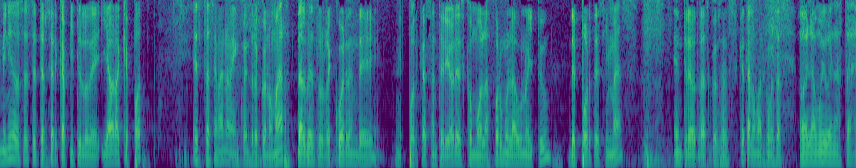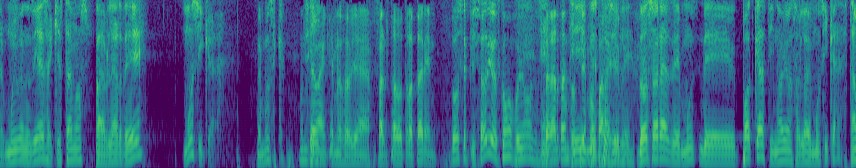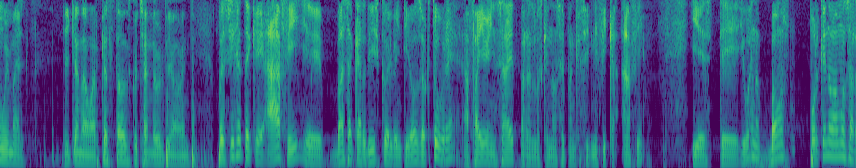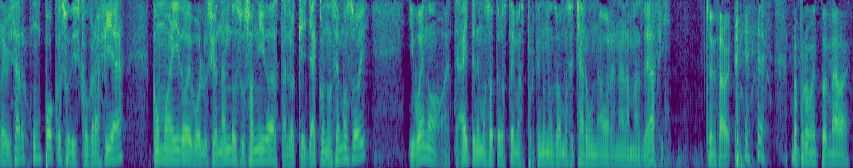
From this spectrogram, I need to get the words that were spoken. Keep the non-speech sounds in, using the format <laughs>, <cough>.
Bienvenidos a este tercer capítulo de ¿Y ahora qué pod? Esta semana me encuentro con Omar. Tal vez lo recuerden de podcasts anteriores como la Fórmula 1 y tú, deportes y más, entre otras cosas. ¿Qué tal, Omar? ¿Cómo estás? Hola, muy buenas tardes. Muy buenos días. Aquí estamos para hablar de música. De música. Un Sí. tema que nos había faltado tratar en dos episodios. ¿Cómo pudimos esperar Eh, tanto sí, tiempo no es para posible. Dos horas de, de podcast y no habíamos hablado de música. Está muy mal. ¿Y qué onda, Omar? ¿Qué has estado escuchando últimamente? Pues fíjate que AFI eh, va a sacar disco el 22 de octubre, a Fire Inside, para los que no sepan qué significa AFI. Y este y bueno, vamos, ¿por qué no vamos a revisar un poco su discografía, cómo ha ido evolucionando su sonido hasta lo que ya conocemos hoy? Y bueno, ahí tenemos otros temas, porque no nos vamos a echar una hora nada más de AFI. ¿Quién sabe? <laughs> no prometo nada.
